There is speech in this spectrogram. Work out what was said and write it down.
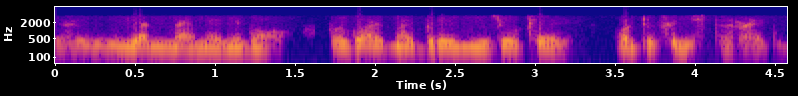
a young man anymore, but while my brain is okay, I want to finish the writing.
